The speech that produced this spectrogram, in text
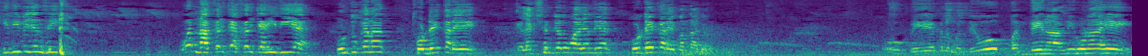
ਕਿਹਦੀ ਵਿਜ਼ਨ ਸੀ? ਉਹ ਨਕਲ ਚੱਕਲ ਚਾਹੀਦੀ ਹੈ। ਹੁਣ ਤੂੰ ਕਹਿੰਦਾ ਤੁਹਾਡੇ ਘਰੇ ਇਲੈਕਸ਼ਨ ਜਦੋਂ ਆ ਜਾਂਦੇ ਆ, ਤੁਹਾਡੇ ਘਰੇ ਬੰਦਾ ਜਾਓ ਉਹ ਬੇਅਕਲ ਬੰਦੇ, ਉਹ ਬੰਦੇ ਨਾਲ ਨਹੀਂ ਹੋਣਾ ਇਹ।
